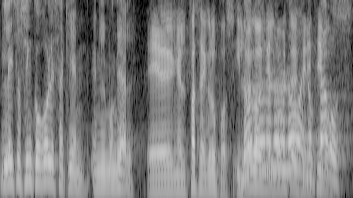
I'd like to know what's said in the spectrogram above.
le hizo cinco goles a quién en el Mundial. Eh, en el fase de grupos y luego en el momento definitivo. En octavos.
